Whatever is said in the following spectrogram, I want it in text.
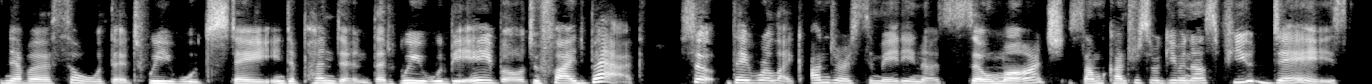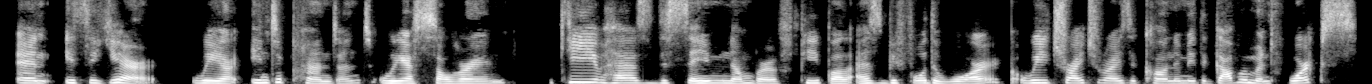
never thought that we would stay independent, that we would be able to fight back. So they were like underestimating us so much. Some countries were giving us few days and it's a year. We are independent. We are sovereign. Kiev has the same number of people as before the war. We try to raise economy. The government works.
